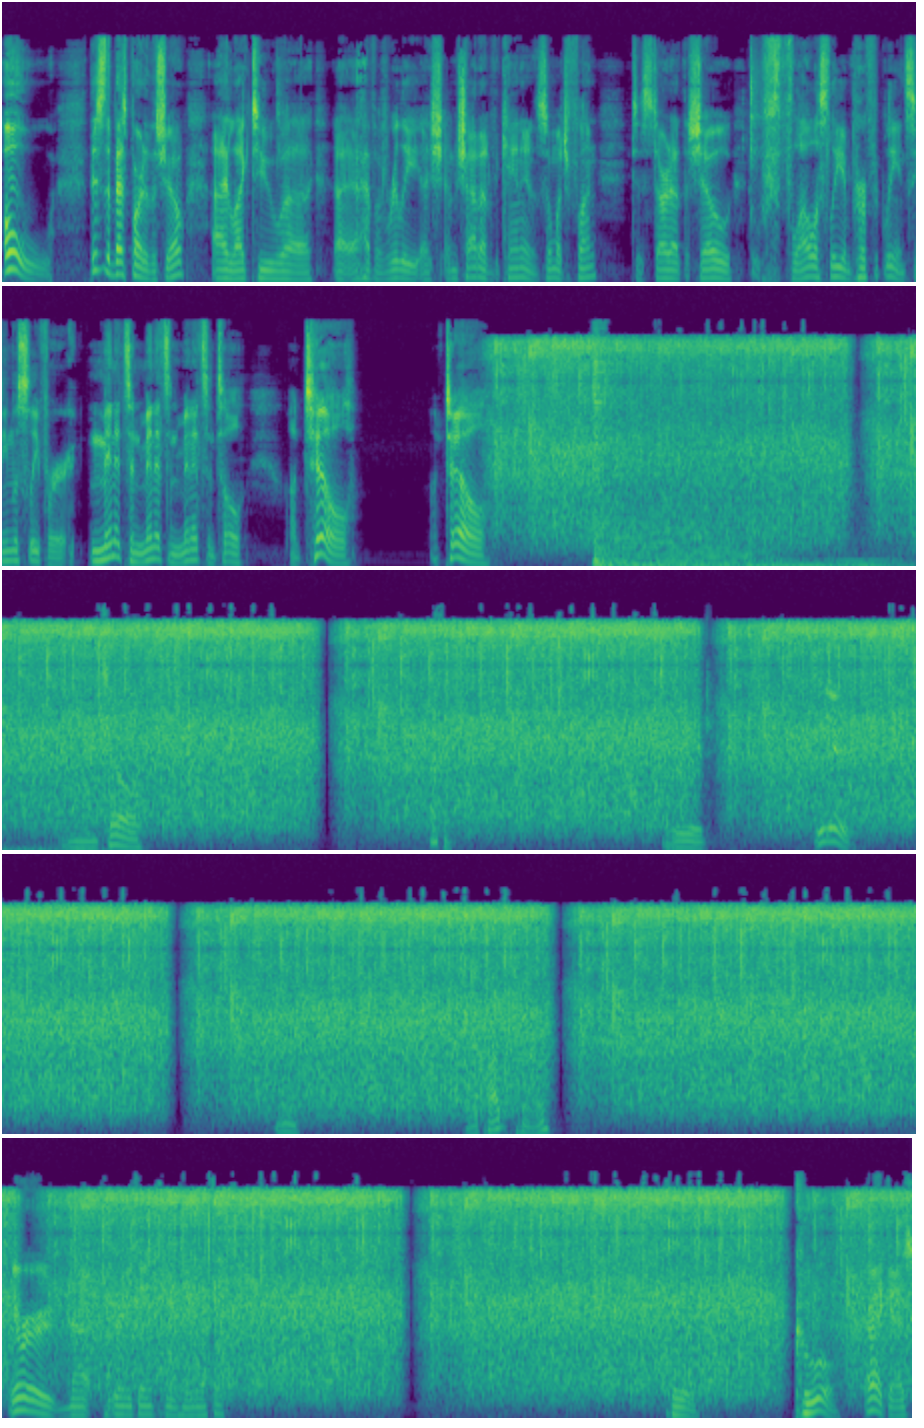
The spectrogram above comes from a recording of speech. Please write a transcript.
Oh, this is the best part of the show. I like to uh, I have a really a sh- a shot out of a cannon. It's so much fun to start out the show flawlessly and perfectly and seamlessly for minutes and minutes and minutes until until until until okay. Weird. Weird. Hmm. AirPods Pro. You ever not hear anything? Can't hear nothing? Cool. Cool. All right, guys.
